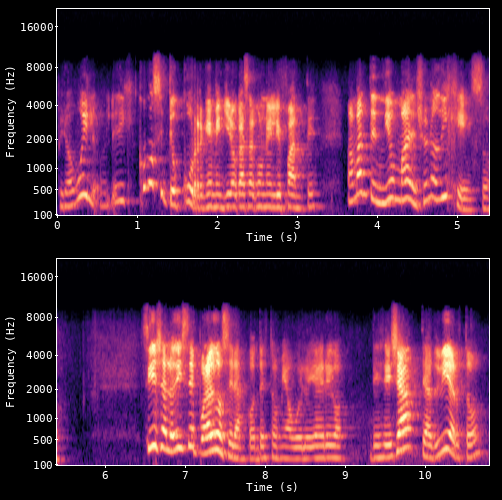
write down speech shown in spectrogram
Pero abuelo, le dije, ¿cómo se te ocurre que me quiero casar con un elefante? Mamá entendió mal, yo no dije eso. Si ella lo dice, por algo será, contestó mi abuelo y agregó, desde ya te advierto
